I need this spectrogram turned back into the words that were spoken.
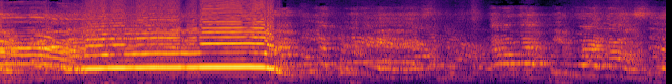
อ เจ้าแม่พิมพ์ไว้เราเสือ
